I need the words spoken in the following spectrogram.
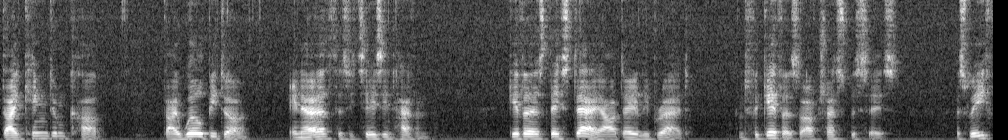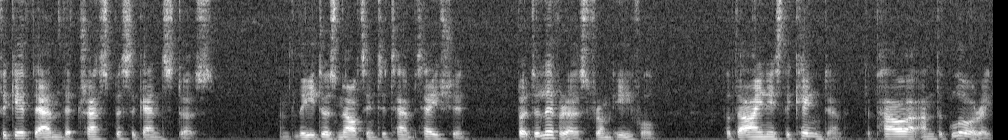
Thy kingdom come, thy will be done, in earth as it is in heaven. Give us this day our daily bread, and forgive us our trespasses as we forgive them that trespass against us. And lead us not into temptation, but deliver us from evil. For thine is the kingdom, the power, and the glory,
